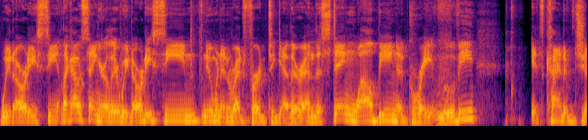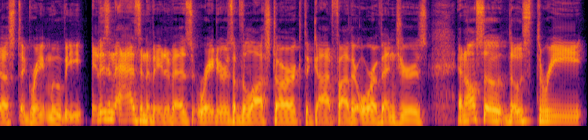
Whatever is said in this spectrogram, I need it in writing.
We'd already seen, like I was saying earlier, we'd already seen Newman and Redford together, and The Sting, while being a great movie, it's kind of just a great movie. It isn't as innovative as Raiders of the Lost Ark, The Godfather, or Avengers. And also, those three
